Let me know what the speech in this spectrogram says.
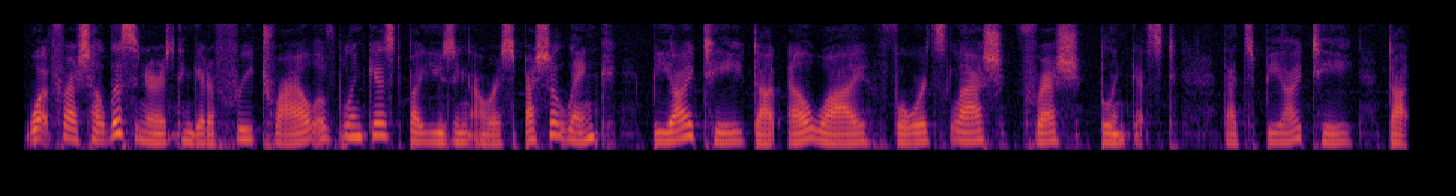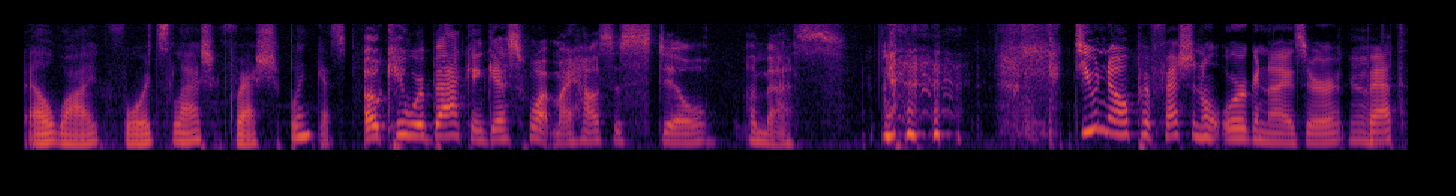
What Fresh Hell listeners can get a free trial of Blinkist by using our special link, bit.ly forward slash fresh Blinkist. That's bit.ly forward slash fresh Blinkist. Okay, we're back, and guess what? My house is still a mess. Do you know professional organizer Beth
